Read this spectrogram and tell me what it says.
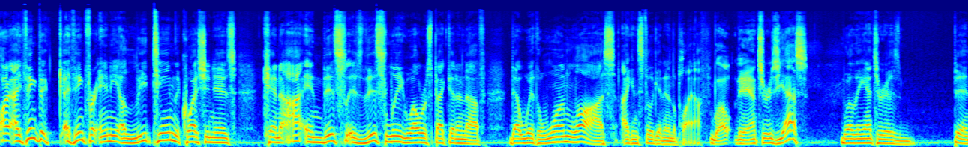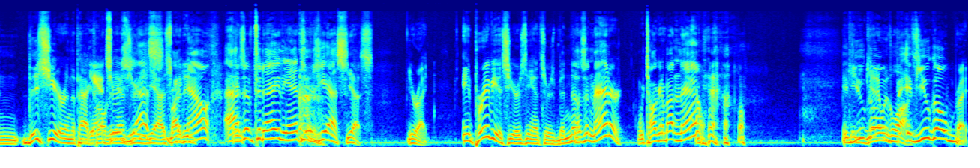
I I think that I think for any elite team, the question is, can I in this is this league well respected enough that with one loss I can still get in the playoff? Well, the answer is yes. Well, the answer has been this year in the Pac-12. The answer, is, yes. Right in- now, as in- of today, the answer is yes. yes, you're right. In previous years, the answer has been no. Doesn't matter. We're talking about now. if you get go, in with a loss? if you go, right.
